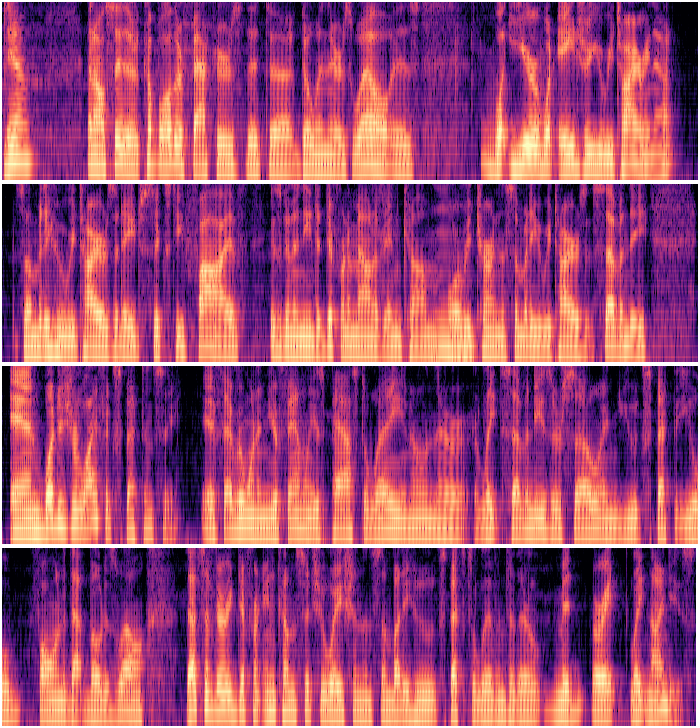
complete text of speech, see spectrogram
Yeah. And I'll say there are a couple other factors that uh, go in there as well is what year, what age are you retiring at? Somebody who retires at age 65 is going to need a different amount of income mm-hmm. or return than somebody who retires at 70. And what is your life expectancy? If everyone in your family has passed away, you know, in their late 70s or so, and you expect that you'll fall into that boat as well, that's a very different income situation than somebody who expects to live into their mid or late 90s.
